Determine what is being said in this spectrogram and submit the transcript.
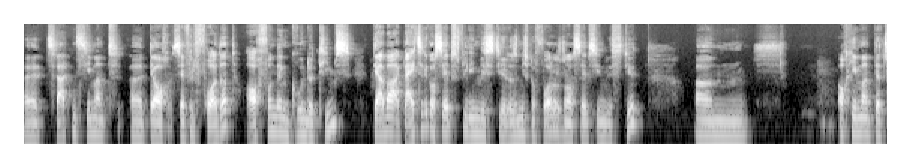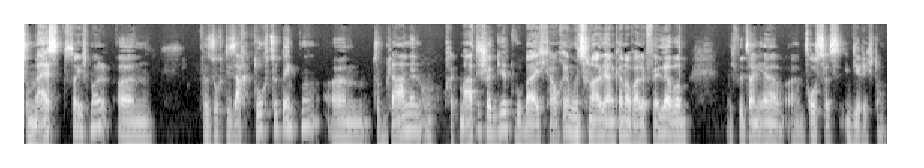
äh, zweitens jemand, äh, der auch sehr viel fordert, auch von den Gründerteams, der aber gleichzeitig auch selbst viel investiert, also nicht nur fordert, sondern auch selbst investiert. Ähm, auch jemand, der zumeist, sage ich mal, ähm, versucht, die Sache durchzudenken, ähm, zu planen und pragmatisch agiert, wobei ich auch emotional werden kann auf alle Fälle, aber ich würde sagen eher ähm, großteils in die Richtung.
